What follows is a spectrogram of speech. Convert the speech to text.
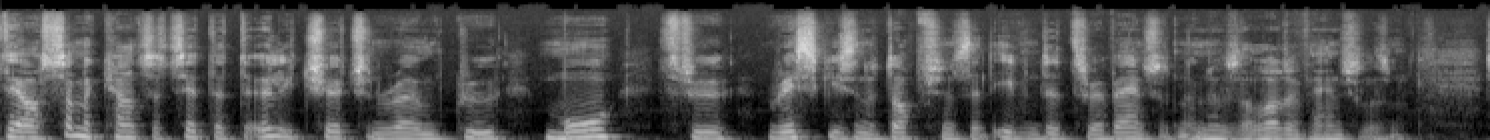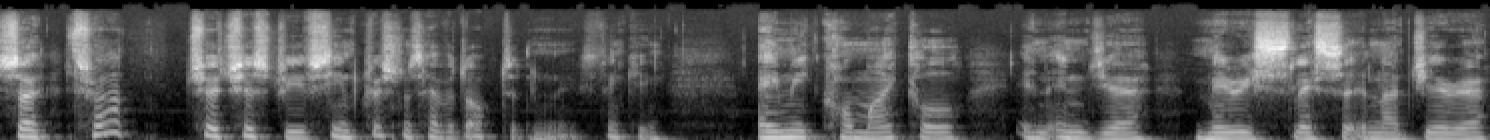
there are some accounts that said that the early church in Rome grew more through rescues and adoptions than even did through evangelism, and there was a lot of evangelism. So throughout church history, you've seen Christians have adopted, and you're thinking, Amy Carmichael in India, Mary Slessor in Nigeria.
